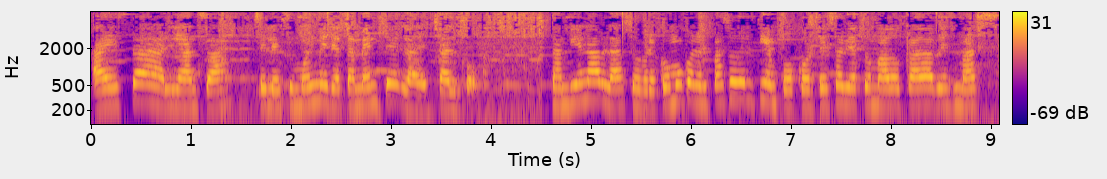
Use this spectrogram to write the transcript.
A esta alianza se le sumó inmediatamente la de Chalco. También habla sobre cómo con el paso del tiempo Cortés había tomado cada vez más,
